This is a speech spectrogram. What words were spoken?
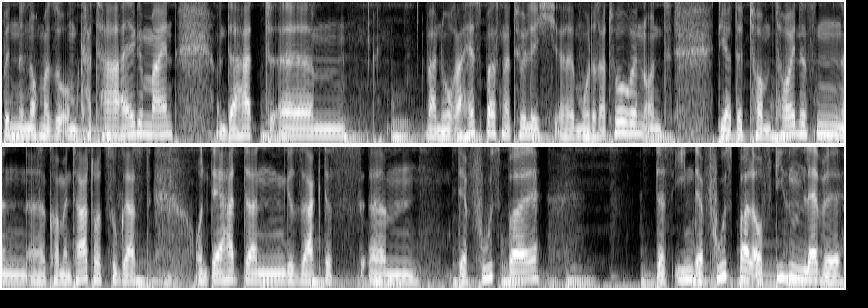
Binde, nochmal so um Katar allgemein. Und da hat ähm, war Nora Hespers natürlich äh, Moderatorin und die hatte Tom Teunissen, einen äh, Kommentator, zu Gast. Und der hat dann gesagt, dass ähm, der Fußball, dass ihn der Fußball auf diesem Level,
